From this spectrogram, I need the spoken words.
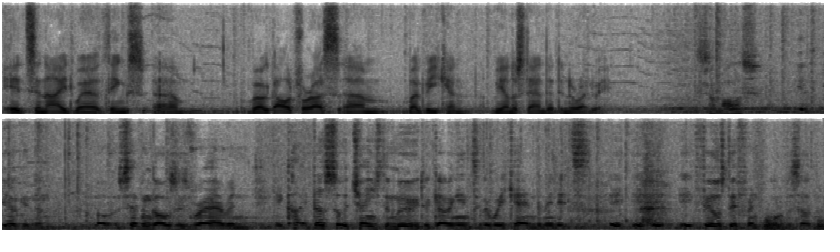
it's a night where things um, worked out for us, um, but we can we understand that in the right way. Sam Wallace. Jurgen, um, seven goals is rare, and it, it does sort of change the mood of going into the weekend. I mean, it's it, it, it feels different all of a sudden.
